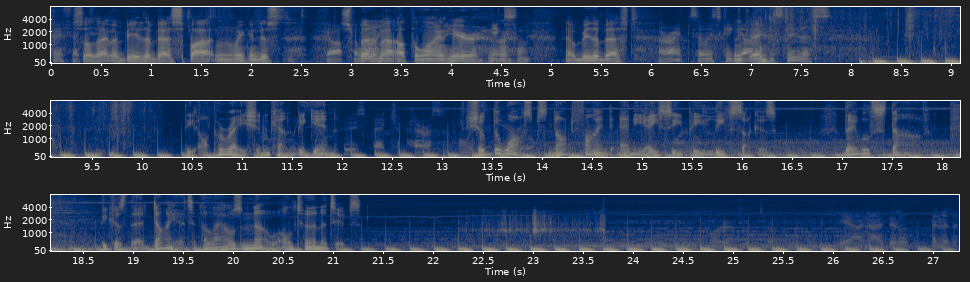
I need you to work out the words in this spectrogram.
Perfect. So that would be the best spot, and we can just Go up the spread them out up the line here. Uh, Excellent. that would be the best. All right, so let's get Okay. going. Let's do this. The operation can begin. First batch of parasitoid Should the wasps not find any ACP leaf suckers, they will starve because their diet allows no alternatives. I know, that'll thinner than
